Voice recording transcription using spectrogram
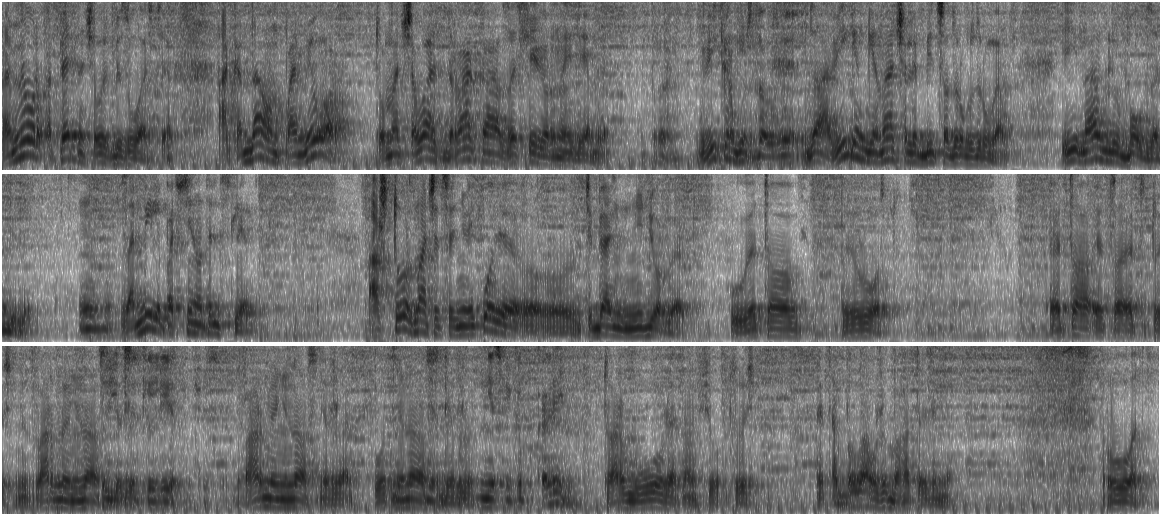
Помер, опять началось безвластие. А когда он помер, то началась драка за северные земли. Правильно. Викинги, должны... Да, викинги начали биться друг с другом. И на Англию болт забили. Угу. Забили почти на 30 лет. А что значит средневековье э, тебя не дергает? Это прирост. Это, это, это, то есть армию не надо 30 содержать. лет. Армию не надо содержать. Вот не надо несколько, содержать. Несколько поколений. Торговля, там все. То есть это была уже богатая земля. Вот.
